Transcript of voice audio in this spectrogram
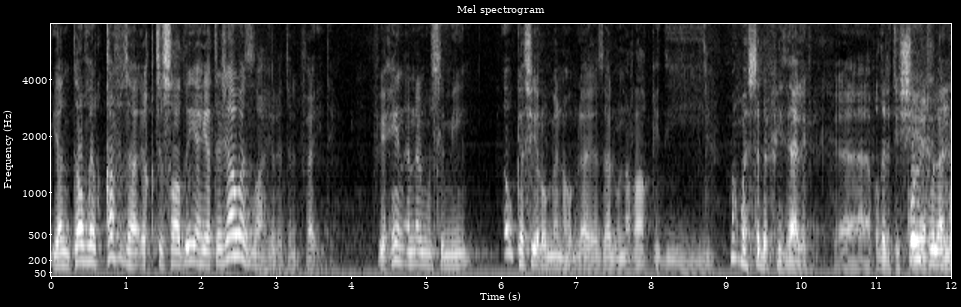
ينتظر قفزة اقتصادية يتجاوز ظاهرة الفائدة في حين أن المسلمين أو كثير منهم لا يزالون راقدين. ما هو السبب في ذلك آه، فضيلة الشيخ؟ قلت لك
